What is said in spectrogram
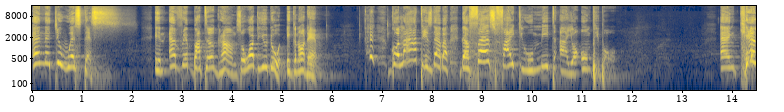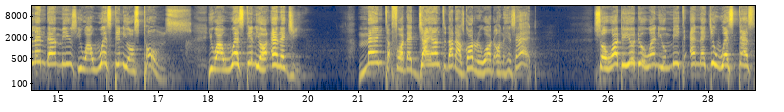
energy wasters in every battleground. So what do you do? Ignore them. Goliath is there, but the first fight you meet are your own people. And killing them means you are wasting your stones, you are wasting your energy, meant for the giant that has got reward on his head. So, what do you do when you meet energy wasters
